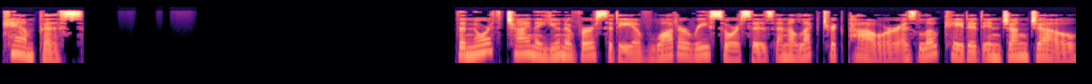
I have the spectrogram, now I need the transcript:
Campus The North China University of Water Resources and Electric Power is located in Zhengzhou,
